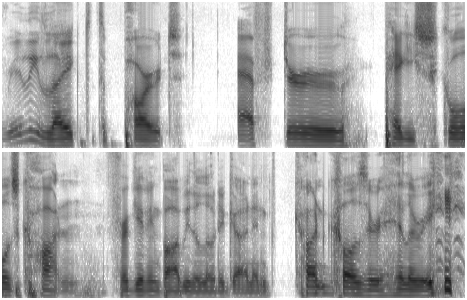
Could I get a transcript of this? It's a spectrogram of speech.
I really liked the part after Peggy scolds Cotton for giving Bobby the loaded gun, and Cotton calls her Hillary.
